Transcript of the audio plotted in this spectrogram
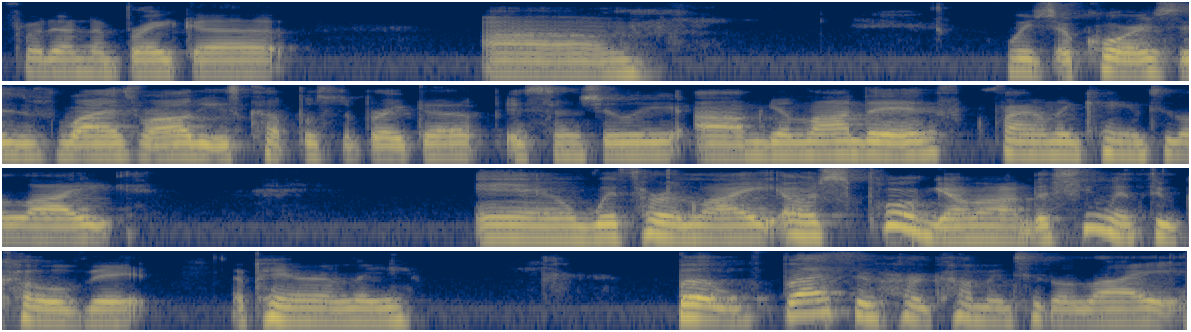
for them to break up. Um, which of course is why it's for all these couples to break up essentially. Um, yolanda finally came to the light. And with her light oh poor yolanda she went through covid apparently. But by through her coming to the light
